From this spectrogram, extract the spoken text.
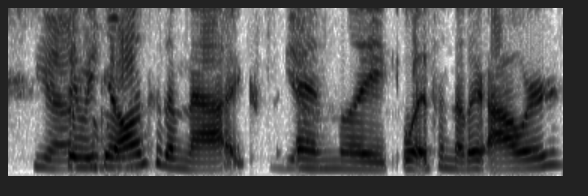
yeah then we get on to the Max, Yeah. and like what? It's another hour.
